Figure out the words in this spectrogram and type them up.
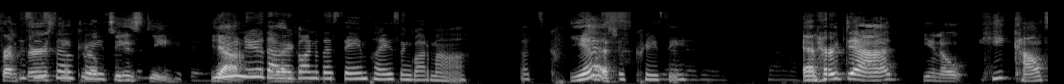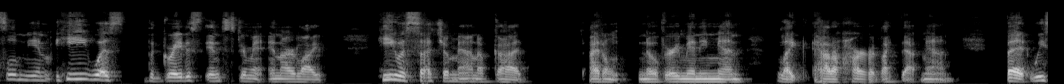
from This Thursday so to. Tuesday. Yeah. Who knew that we and- we're going to the same place in Guatemala? That's cr- Yes. That's just crazy. And her dad, you know, he counseled me and he was the greatest instrument in our life. He was such a man of God. I don't know very many men like had a heart like that man. But we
